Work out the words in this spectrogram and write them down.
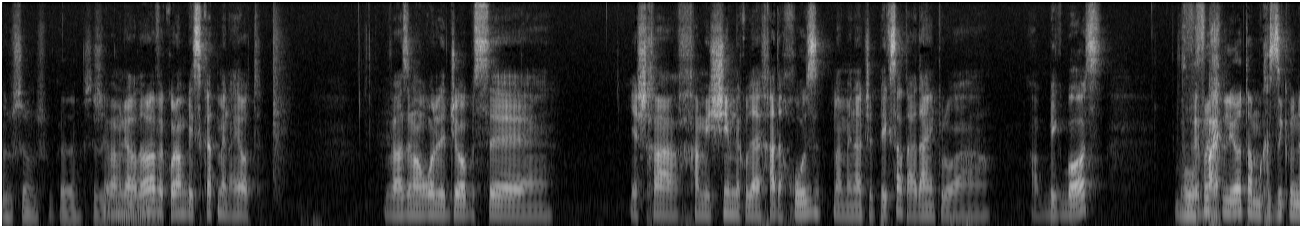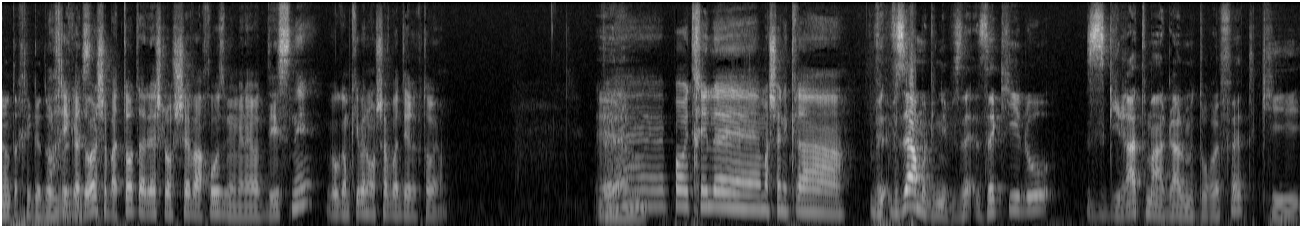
אני חושב משהו כזה. שזה- 7 מיליארד דולר וכולם בעסקת מניות. ואז הם אמרו לג'ובס, אה, יש לך 50.1 אחוז מהמניות של פיקסאר, אתה עדיין כאילו הביג בוס, והוא וב- הופך להיות המחזיק מניות הכי גדול. הכי בדיסני. גדול, שבטוטל יש לו 7 אחוז ממניות דיסני, והוא גם קיבל מושב בדירקטוריון. אמ, ופה התחיל אה, מה שנקרא, וזה המגניב, זה, זה כאילו סגירת מעגל מטורפת, כי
